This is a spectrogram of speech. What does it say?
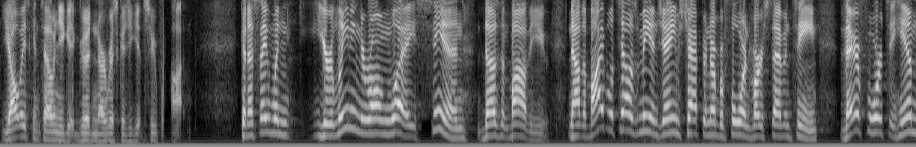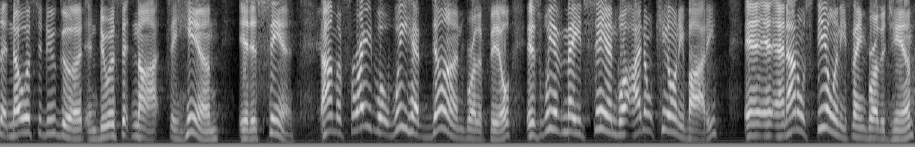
You always can tell when you get good and nervous because you get super hot. Can I say when you're leaning the wrong way, sin doesn't bother you. Now, the Bible tells me in James chapter number 4 and verse 17, Therefore, to him that knoweth to do good and doeth it not, to him it is sin. I'm afraid what we have done, Brother Phil, is we have made sin, well, I don't kill anybody. And, and, and, I don't steal anything, Brother Jim,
